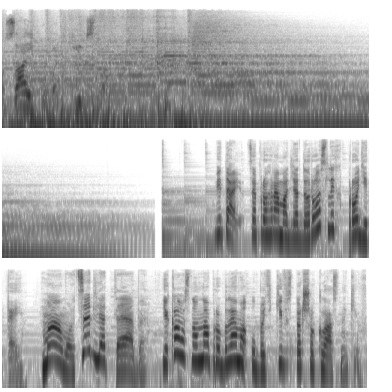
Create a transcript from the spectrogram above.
мозаїку батьківства. Вітаю! Це програма для дорослих про дітей. Мамо, це для тебе. Яка основна проблема у батьків старшокласників?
